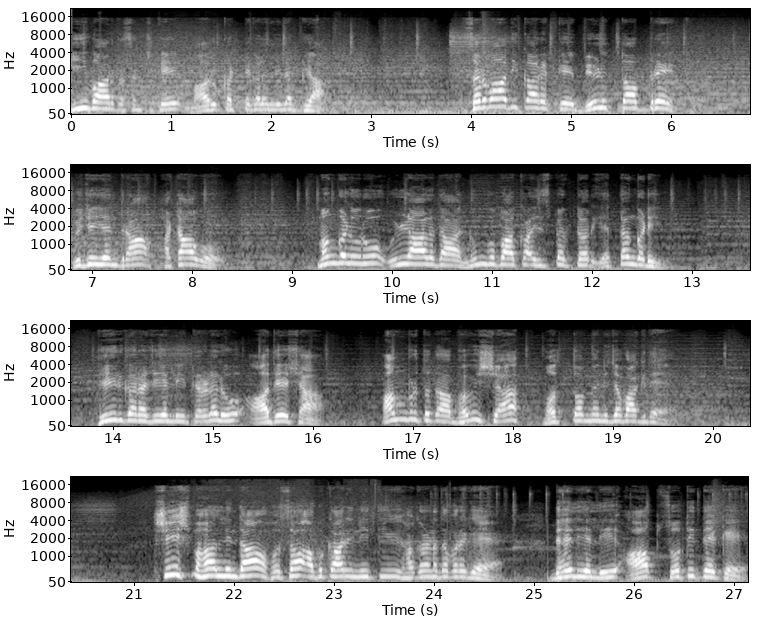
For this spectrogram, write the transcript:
ಈ ವಾರದ ಸಂಚಿಕೆ ಮಾರುಕಟ್ಟೆಗಳಲ್ಲಿ ಲಭ್ಯ. ಸರ್ವಾಧಿಕಾರಕ್ಕೆ ಬೀಳುತ್ತಾ ಬ್ರೇಕ್. ವಿಜಯೇಂದ್ರ ಹಠಾವೋ. ಮಂಗಳೂರು ಉಳ್ಳಾಲದ ನುಂಗುಬಾಕ ಇನ್ಸ್ಪೆಕ್ಟರ್ ಎತ್ತಂಗಡಿ. ದೀರ್ಘ ರಜೆಯಲ್ಲಿ ತೆರಳಲು ಆದೇಶ. ಅಮೃತದ ಭವಿಷ್ಯ ಮತ್ತೊಮ್ಮೆ ನಿಜವಾಗಿದೆ. ಶೀಶ್ ಮಹಲ್ನಿಂದ ಹೊಸ ಅಬಕಾರಿ ನೀತಿ ಹಗರಣದವರೆಗೆ ದೆಹಲಿಯಲ್ಲಿ ಆಪ್ ಸೋತಿದ್ದೇಕೆ?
